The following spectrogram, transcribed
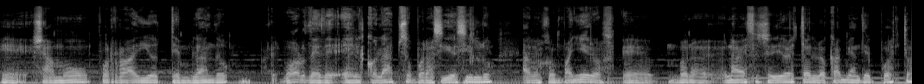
eh, llamó por radio temblando al borde del colapso, por así decirlo, a los compañeros. Eh, bueno, una vez sucedió esto, lo cambian de puesto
